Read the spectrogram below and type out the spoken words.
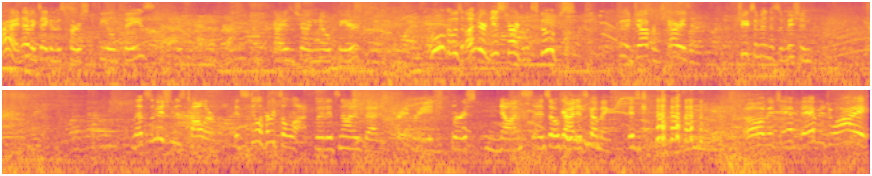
Alright, Nevik taking this first field phase. Guy is showing no fear. Ooh, goes under discharge with scoops. Good job from SkyRasen. Tricks him into submission. That submission is tolerable. It still hurts a lot, but it's not as bad as crit rage burst nonsense. Oh god, it's coming. It's Oh, the champ damage, why?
